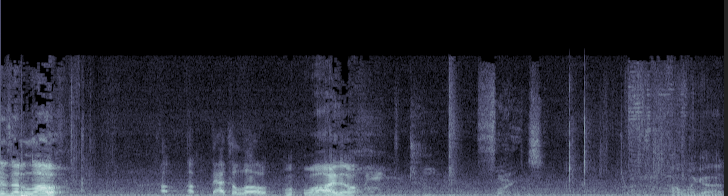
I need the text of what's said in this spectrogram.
is that a low? Up, up, that's a low. Wh- Why though? Oh my god.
